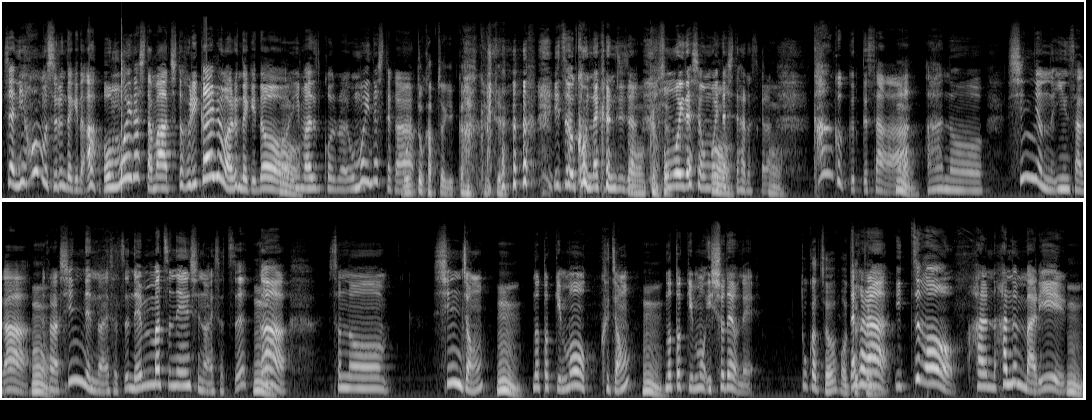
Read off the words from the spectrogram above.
じゃあ日本もするんだけど、あ、思い出した。まあ、ちょっと振り返りもあるんだけど、うん今、これ思い出したか 뭘 ら、 또 갑자기 까 그렇게. いつもこんな感じじゃん。うん그렇죠 思い出して思い出して話すから。うん韓国ってさ、あの、新年のインサが、うんだから新年の挨拶、年末年始の挨拶が、その、 新正 음, の時も、クジョン 음. の時も一緒だよね。 똑같죠. だ 어쨌든. から、いつも、は、하는 말이、 음,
